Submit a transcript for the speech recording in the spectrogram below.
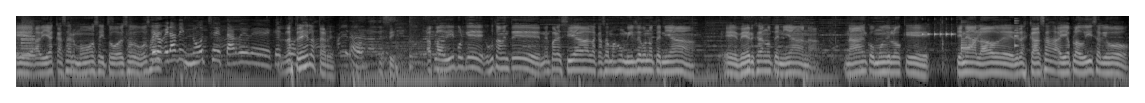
Eh, había casa hermosa y todo eso. ¿Vos Pero sabés? era de noche, de tarde, de... ¿qué Las cosa? 3 de la tarde. Ah. Sí. Aplaudí porque justamente me parecía la casa más humilde, porque no tenía eh, verja, no tenía na- nada en común de lo que tiene al lado de, de las casas. Ahí aplaudí, salió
